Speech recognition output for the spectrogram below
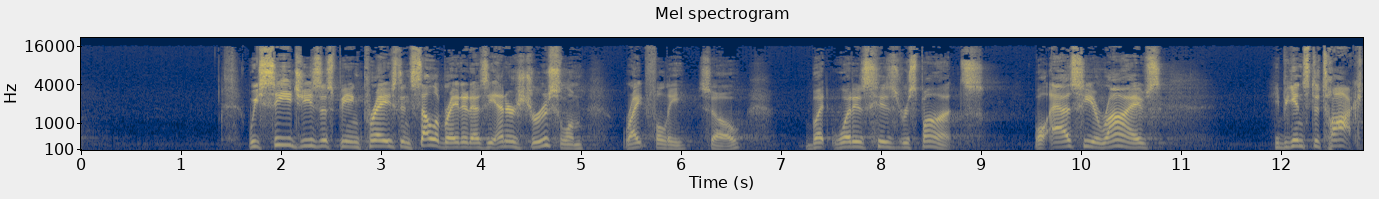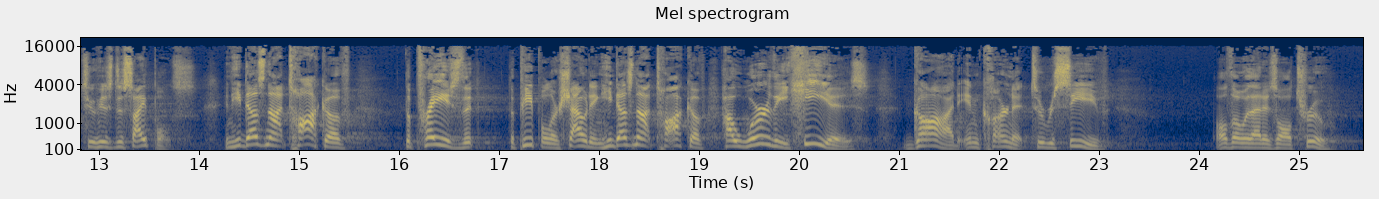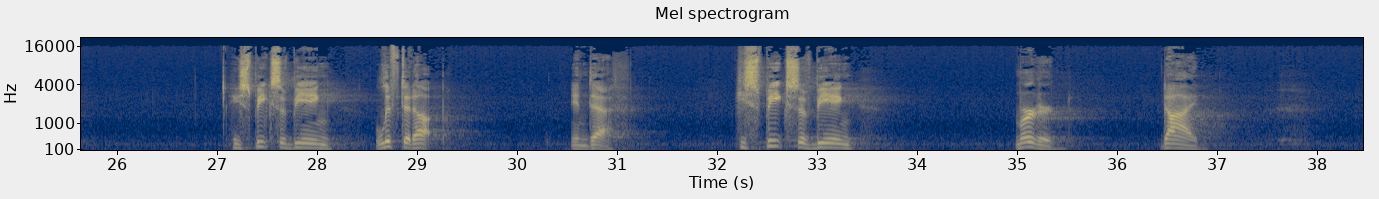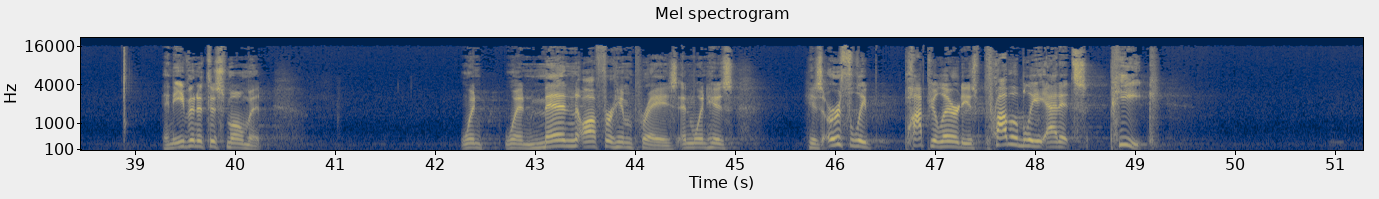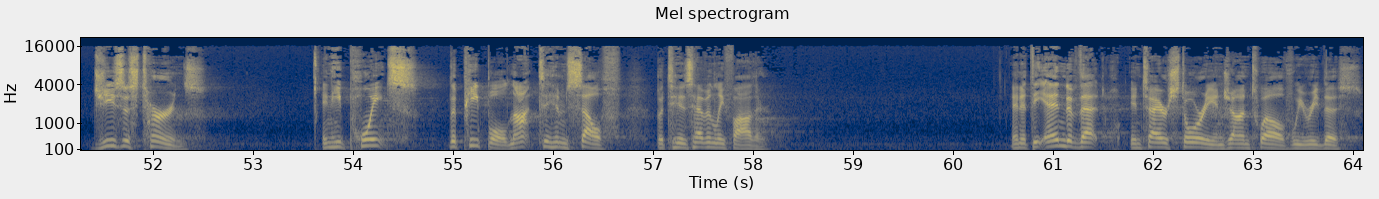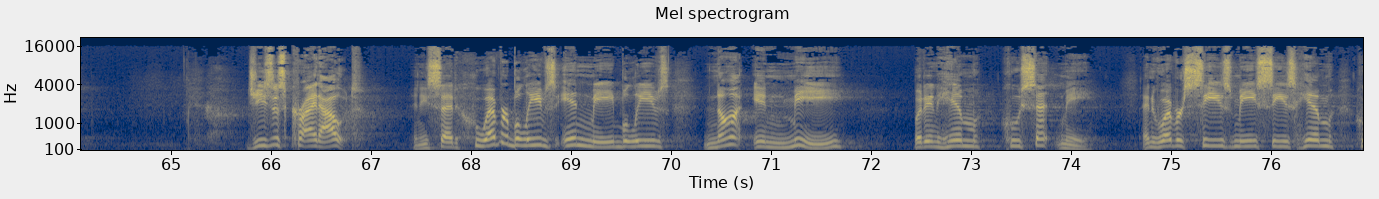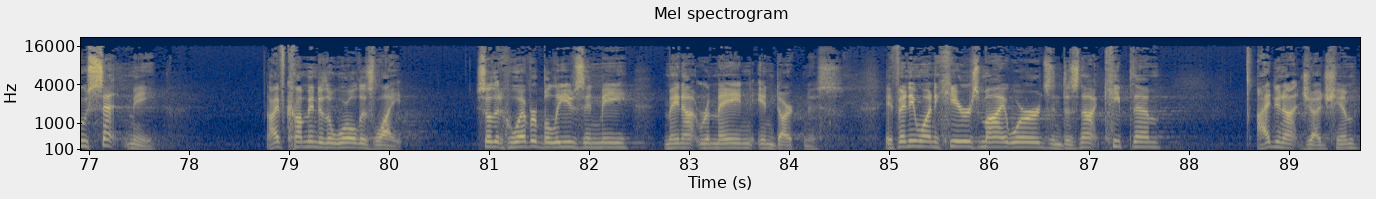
We see Jesus being praised and celebrated as he enters Jerusalem, rightfully so. But what is his response? Well, as he arrives, he begins to talk to his disciples. And he does not talk of the praise that the people are shouting. He does not talk of how worthy he is, God incarnate, to receive, although that is all true. He speaks of being lifted up in death. He speaks of being murdered, died. And even at this moment, when, when men offer him praise and when his, his earthly popularity is probably at its peak, Jesus turns and he points the people not to himself, but to his heavenly Father. And at the end of that entire story in John 12, we read this Jesus cried out and he said, Whoever believes in me believes not in me, but in him who sent me. And whoever sees me sees him who sent me. I've come into the world as light, so that whoever believes in me may not remain in darkness. If anyone hears my words and does not keep them, I do not judge him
